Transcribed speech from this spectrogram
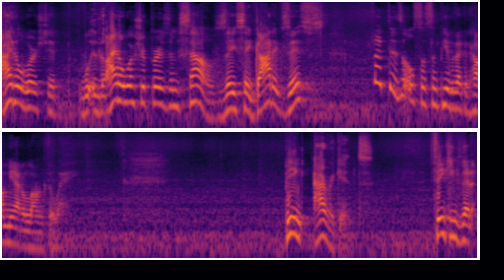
Idol worship, the idol worshippers themselves, they say God exists, but there's also some people that could help me out along the way. Being arrogant, thinking that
